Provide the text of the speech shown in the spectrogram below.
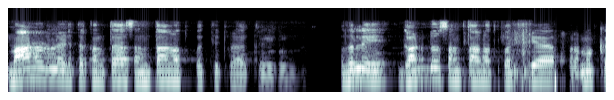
ಮಾನವರಲ್ಲಿ ನಡೀತಕ್ಕಂಥ ಸಂತಾನೋತ್ಪತ್ತಿ ಪ್ರಕ್ರಿಯೆಗಳು. ಅದರಲ್ಲಿ ಗಂಡು ಸಂತಾನೋತ್ಪತ್ತಿಯ ಪ್ರಮುಖ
